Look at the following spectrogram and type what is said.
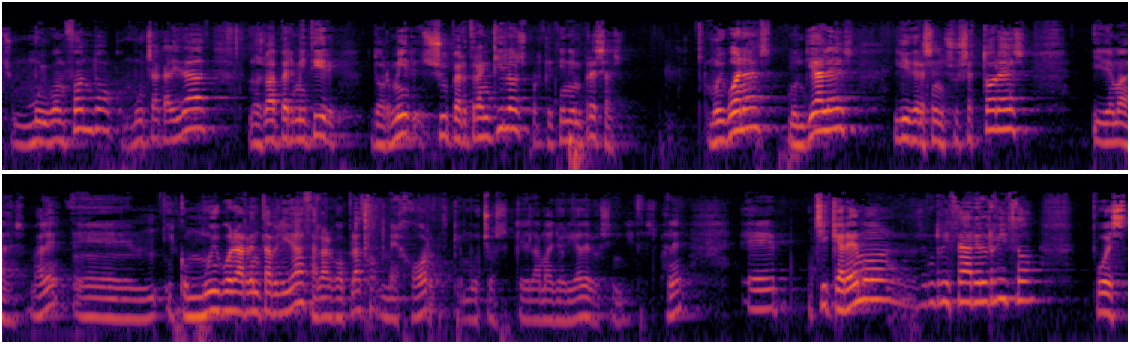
es un muy buen fondo, con mucha calidad, nos va a permitir dormir súper tranquilos porque tiene empresas muy buenas, mundiales, líderes en sus sectores y demás, ¿vale? Eh, y con muy buena rentabilidad a largo plazo, mejor que muchos, que la mayoría de los índices, ¿vale? Eh, si queremos rizar el rizo, pues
